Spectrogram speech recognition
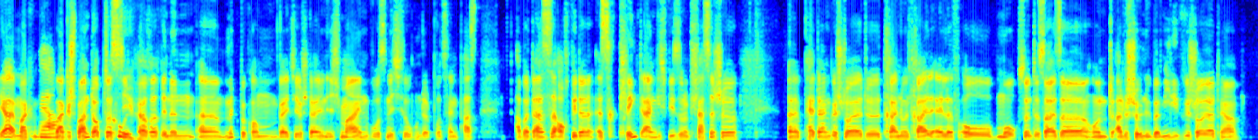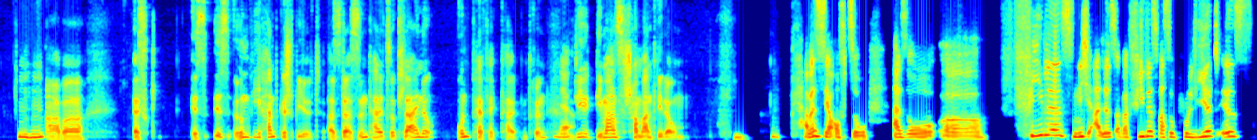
Ja, mal, Ja. mal gespannt, ob das Cool. die Hörerinnen äh, mitbekommen, welche Stellen ich meine, wo es nicht so 100% passt. Aber das ist auch wieder, es klingt eigentlich wie so eine klassische äh, Pattern-gesteuerte 303 LFO Moog Synthesizer und alles schön über MIDI gesteuert, ja. Mhm. Aber es, es ist irgendwie handgespielt. Also da sind halt so kleine Unperfektheiten drin. Ja. Die, die machen es charmant wiederum. Aber es ist ja oft so. Also äh, vieles, nicht alles, aber vieles, was so poliert ist,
